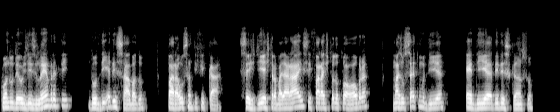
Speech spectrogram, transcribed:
quando Deus diz: Lembra-te do dia de sábado para o santificar. Seis dias trabalharás e farás toda a tua obra, mas o sétimo dia é dia de descanso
